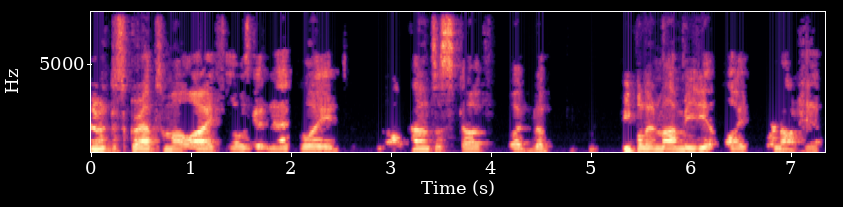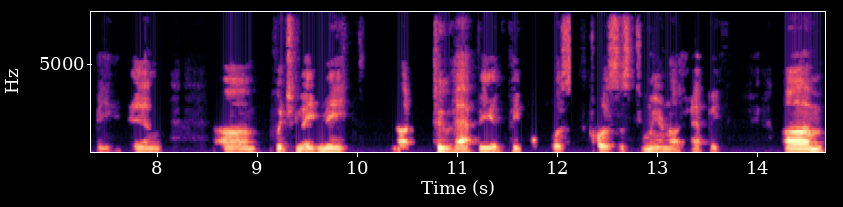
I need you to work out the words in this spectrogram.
kind of describes my life. I was getting accolades all kinds of stuff but the people in my immediate life were not happy and um, which made me not too happy if people close, closest to me are not happy. Um,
